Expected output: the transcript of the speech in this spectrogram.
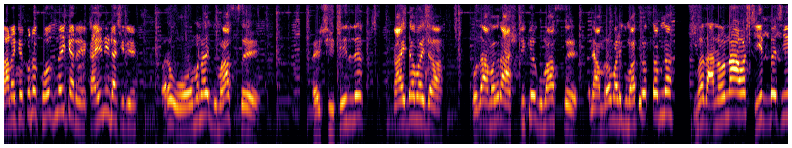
বারেকের কোনো খোঁজ নেই কারে কাহিনী ডাকি রে। আরে ও মনে হয় ঘুমাচ্ছে। এই শীতের কায়দা বাইদা ওদের আমাদের আষ্টিকে ঘুমাচ্ছে। তাহলে আমরাও বাড়ি ঘুমাতে পারতাম না। তোমরা জানো না ওর শীত বেশি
